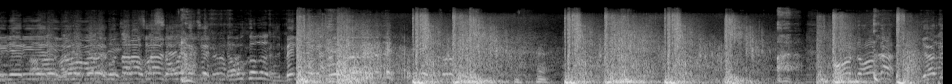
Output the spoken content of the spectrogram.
ileri ileri. Bu taraftan. Sola geçin. Çabuk olun. Benimle gel. Orada orada. Gördün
